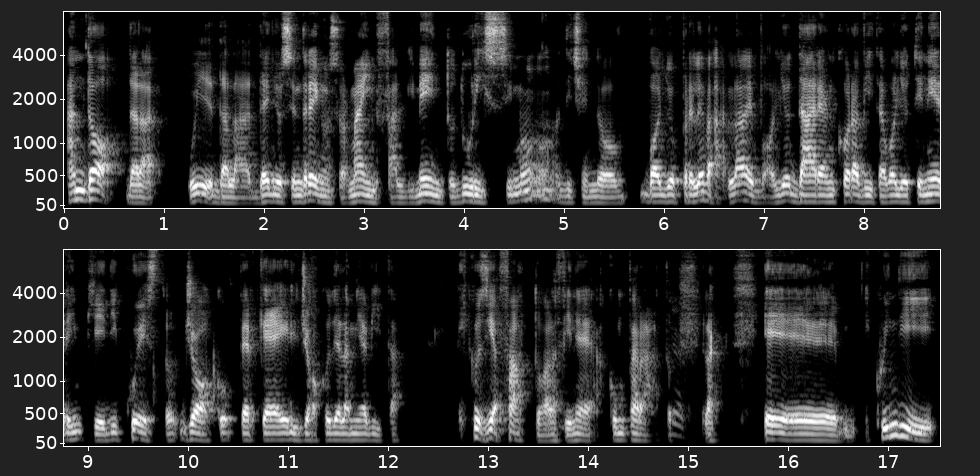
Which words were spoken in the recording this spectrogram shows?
andò dalla dalla Daniels and Dragons ormai in fallimento durissimo, dicendo voglio prelevarla e voglio dare ancora vita, voglio tenere in piedi questo gioco perché è il gioco della mia vita. E così ha fatto, alla fine ha comparato. Certo. La, e, e, quindi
